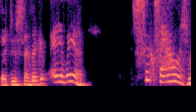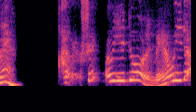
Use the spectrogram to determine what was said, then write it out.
they do things. They go, "Hey man, six hours, man. I said, what are you doing, man? What are you doing?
